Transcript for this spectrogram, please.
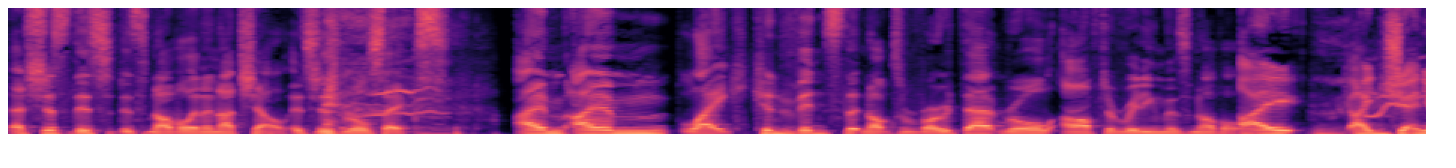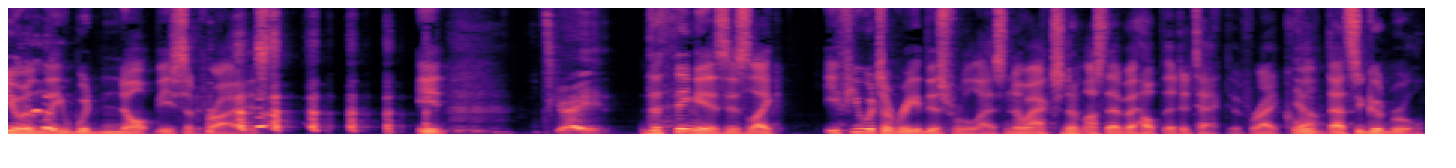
That's just this this novel in a nutshell. It's just rule six. I'm I am like convinced that Knox wrote that rule after reading this novel. I I genuinely would not be surprised. It it's great. the thing is, is like if you were to read this rule as no accident must ever help the detective, right? Cool, Yeah. Mm-hmm. that's a good rule.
